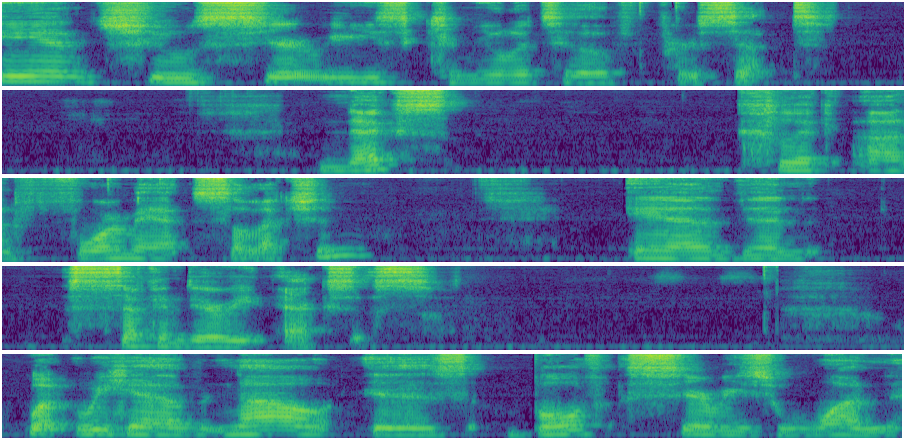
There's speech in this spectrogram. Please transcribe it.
and choose series cumulative percent. Next, click on format selection and then secondary axis. What we have now is both Series 1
